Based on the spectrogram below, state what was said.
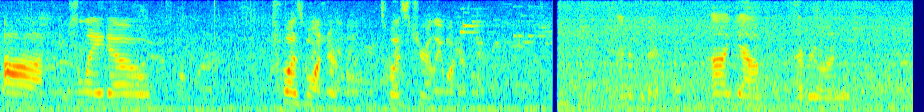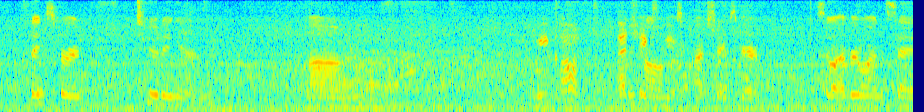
uh, Play-Doh. Twas wonderful. Twas truly wonderful. End of the day. Uh, yeah, everyone. Thanks for tuning in. Um, We comped at we Shakespeare. At Shakespeare. So everyone say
